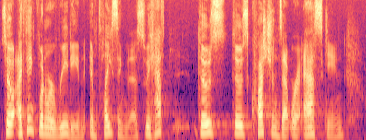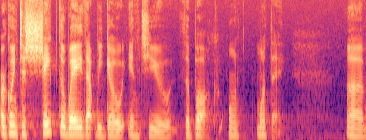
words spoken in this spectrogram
So I think when we're reading and placing this, we have those, those questions that we're asking are going to shape the way that we go into the book, won't, won't they? Um,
